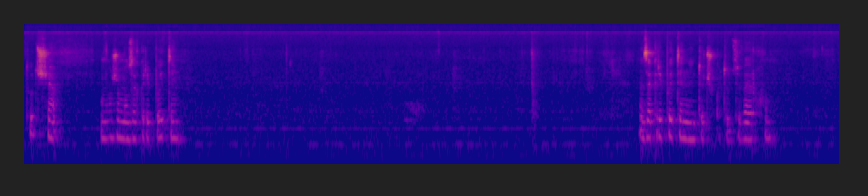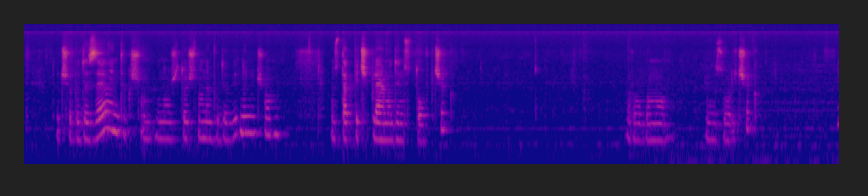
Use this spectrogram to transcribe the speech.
Тут ще можемо закріпити закріпити ниточку тут зверху. Тут ще буде зелень, так що воно вже точно не буде видно нічого. Ось так підчіпляємо один стовпчик, робимо вузольчик і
